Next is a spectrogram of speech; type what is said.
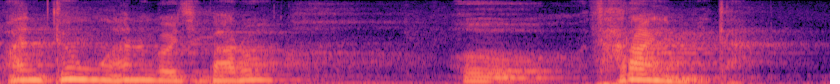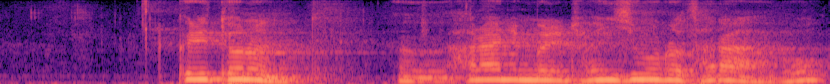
관통하는 것이 바로 어, 사랑입니다. 그리스도는 어, 하나님을 전심으로 사랑하고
